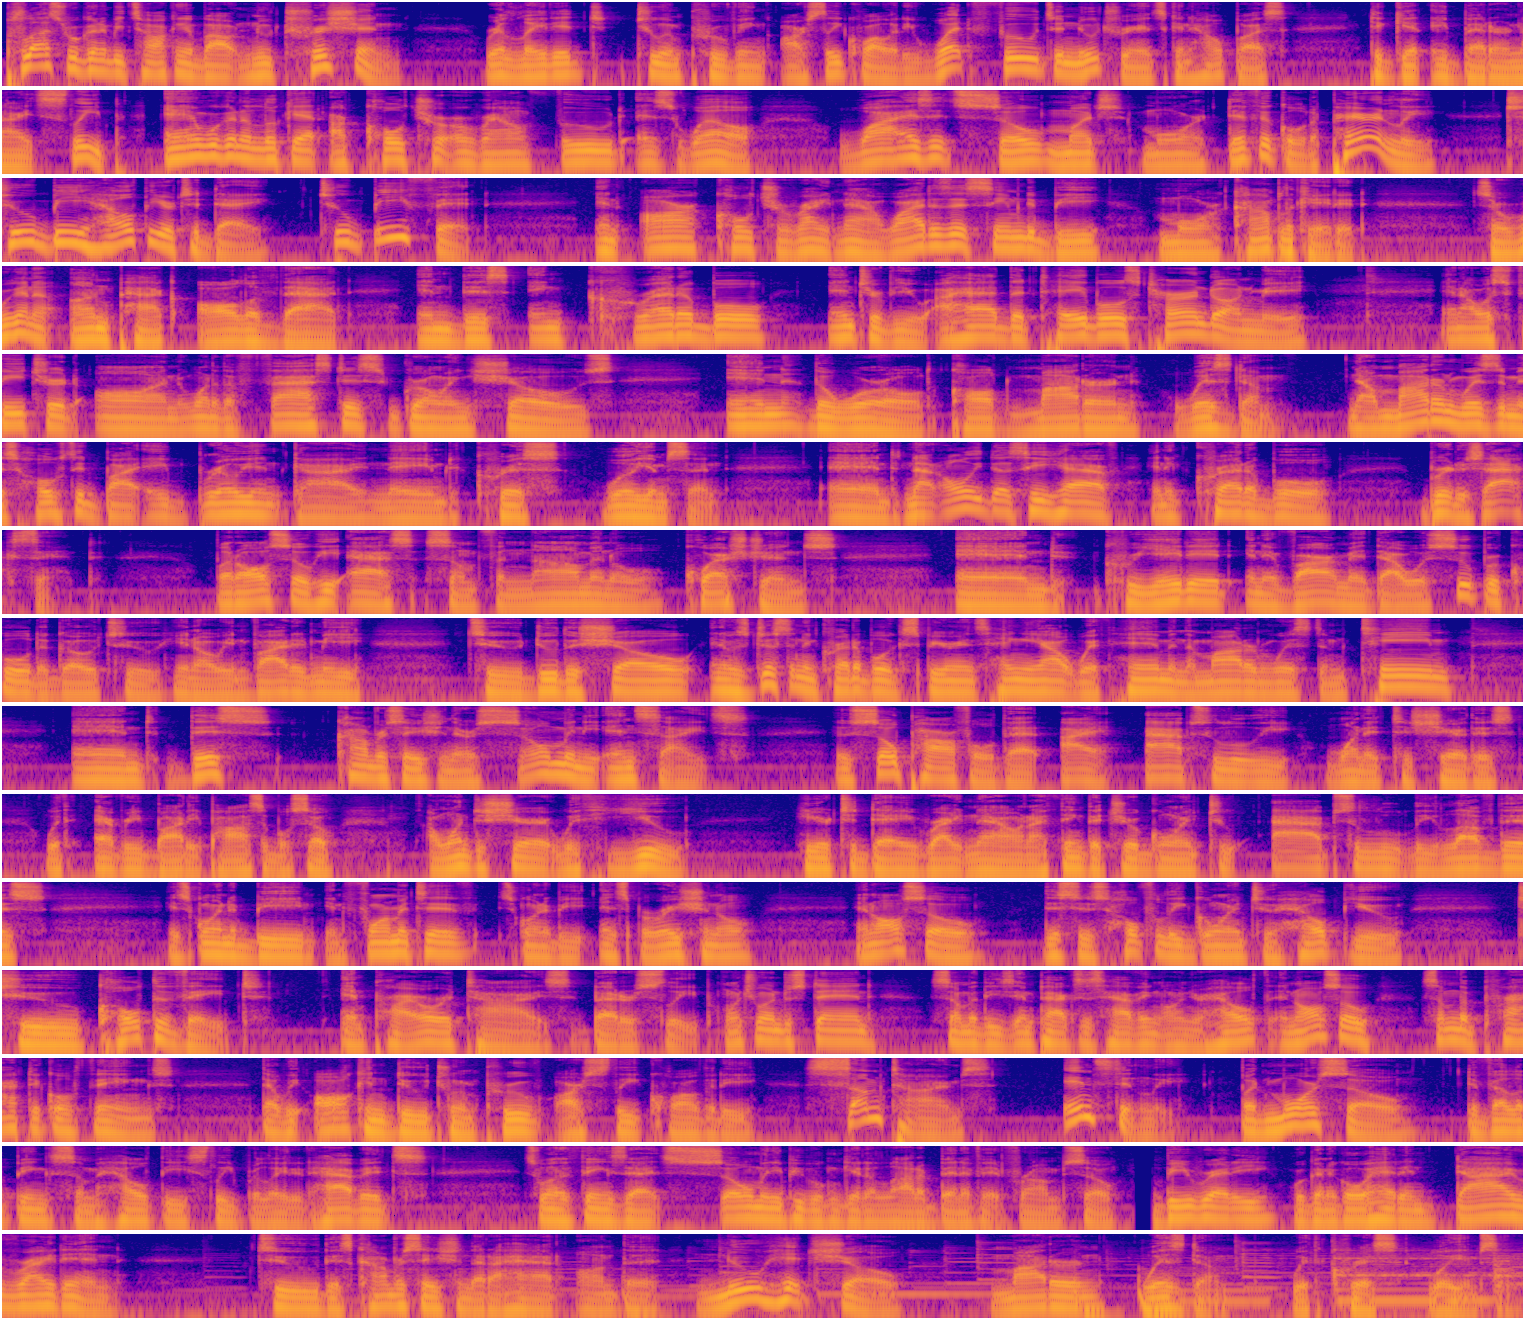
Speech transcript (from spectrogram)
Plus, we're going to be talking about nutrition related to improving our sleep quality. What foods and nutrients can help us to get a better night's sleep? And we're going to look at our culture around food as well. Why is it so much more difficult, apparently, to be healthier today, to be fit in our culture right now? Why does it seem to be more complicated? So, we're going to unpack all of that in this incredible interview. I had the tables turned on me and I was featured on one of the fastest growing shows in the world called Modern Wisdom. Now, Modern Wisdom is hosted by a brilliant guy named Chris Williamson. And not only does he have an incredible British accent, but also he asks some phenomenal questions and created an environment that was super cool to go to. You know, he invited me to do the show. And it was just an incredible experience hanging out with him and the Modern Wisdom team. And this conversation, there are so many insights. It was so powerful that I absolutely wanted to share this with everybody possible. So I wanted to share it with you here today, right now. And I think that you're going to absolutely love this. It's going to be informative, it's going to be inspirational. And also, this is hopefully going to help you to cultivate and prioritize better sleep. Once you understand some of these impacts it's having on your health and also some of the practical things that we all can do to improve our sleep quality, sometimes instantly, but more so developing some healthy sleep related habits. It's one of the things that so many people can get a lot of benefit from. So be ready. We're going to go ahead and dive right in to this conversation that I had on the new hit show, Modern Wisdom, with Chris Williamson.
